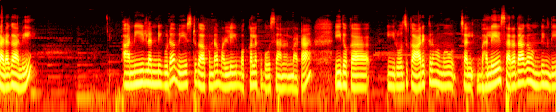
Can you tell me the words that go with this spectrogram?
కడగాలి. ఆ నీళ్ళన్నీ కూడా వేస్ట్ కాకుండా మళ్ళీ మొక్కలకు పోసాను అనమాట ఇదొక ఈరోజు కార్యక్రమము చల్ భలే సరదాగా ఉండింది.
